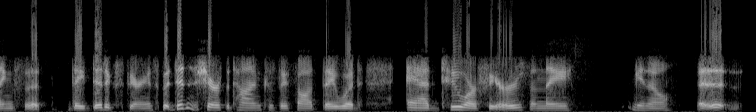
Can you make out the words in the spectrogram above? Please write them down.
things that they did experience, but didn't share at the time because they thought they would add to our fears, and they, you know, it,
